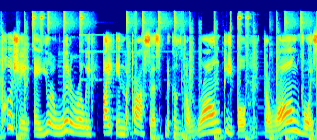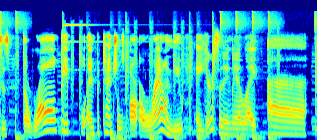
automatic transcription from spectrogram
pushing and you're literally fighting the process because the wrong people, the wrong voices, the wrong people and potentials are around you and you're sitting there like, ah, uh,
